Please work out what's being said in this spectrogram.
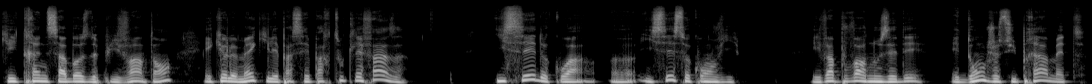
qui traîne sa bosse depuis 20 ans, et que le mec, il est passé par toutes les phases. Il sait de quoi, euh, il sait ce qu'on vit. Il va pouvoir nous aider. Et donc, je suis prêt à mettre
